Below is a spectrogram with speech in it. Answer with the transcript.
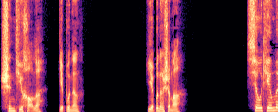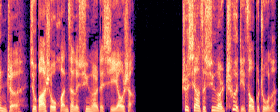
身体好了也不能，也不能什么？萧天问着，就把手环在了薰儿的细腰上。这下子薰儿彻底遭不住了，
